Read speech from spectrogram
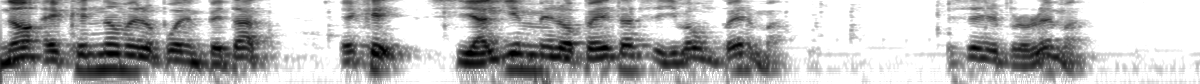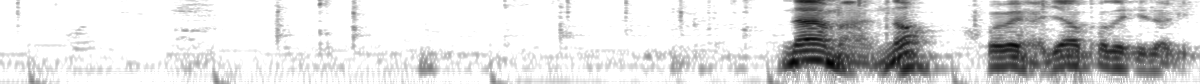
No, es que no me lo pueden petar. Es que si alguien me lo peta, se lleva un perma. Ese es el problema. Nada más, ¿no? Pues venga, ya os podéis ir de aquí.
